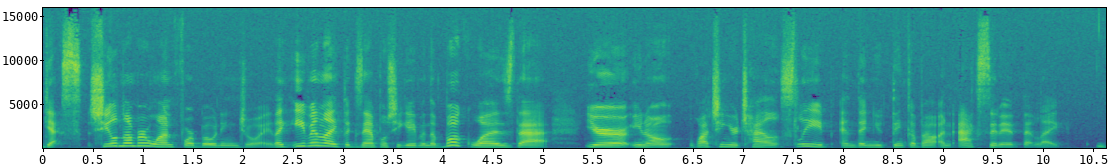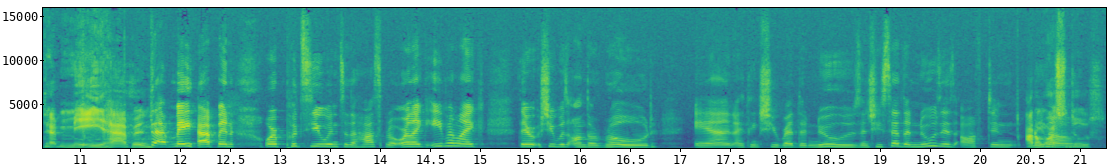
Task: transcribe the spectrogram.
yes, shield number one, foreboding joy. Like even like the example she gave in the book was that you're you know watching your child sleep and then you think about an accident that like that may happen. that may happen or puts you into the hospital or like even like there she was on the road and i think she read the news and she said the news is often I don't watch know, the news.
